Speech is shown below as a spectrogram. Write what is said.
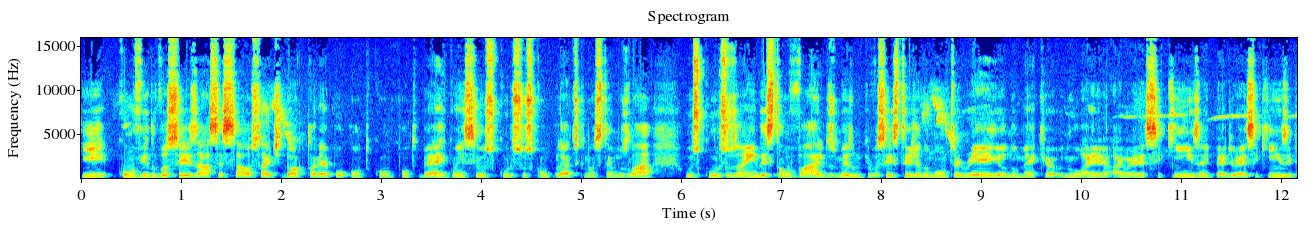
e convido vocês a acessar o site drapple.com.br, conhecer os cursos completos que nós temos lá. Os cursos ainda estão válidos, mesmo que você esteja no Monterey ou no Mac no iOS 15, iPad OS 15,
